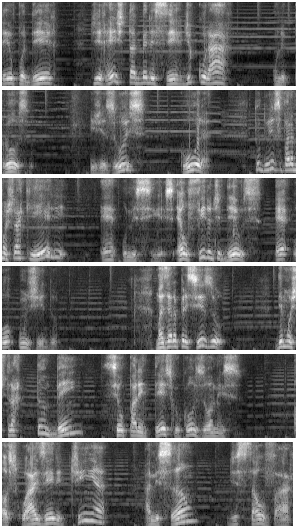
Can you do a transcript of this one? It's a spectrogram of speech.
tem o poder de restabelecer, de curar um leproso. E Jesus cura. Tudo isso para mostrar que ele é o Messias, é o Filho de Deus, é o ungido. Mas era preciso demonstrar também seu parentesco com os homens aos quais ele tinha a missão de salvar.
